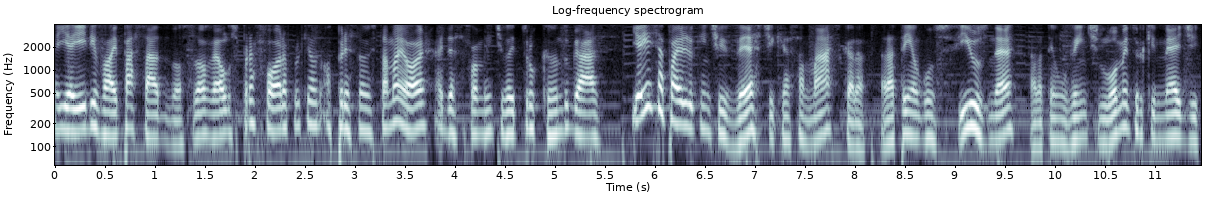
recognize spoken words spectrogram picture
E aí ele vai passar dos nossos alvéolos para fora, porque a pressão está maior. Aí dessa forma a gente vai trocando gases. E aí esse aparelho que a gente veste, que é essa máscara, ela tem alguns fios, né? Ela tem um ventilômetro termômetro que mede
